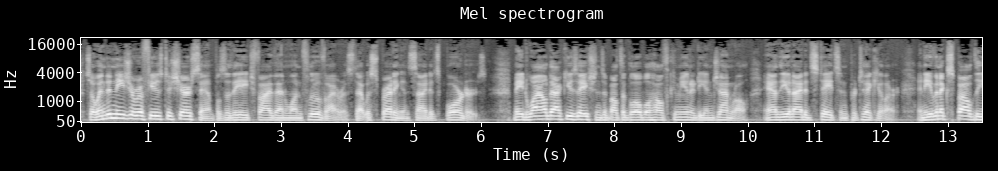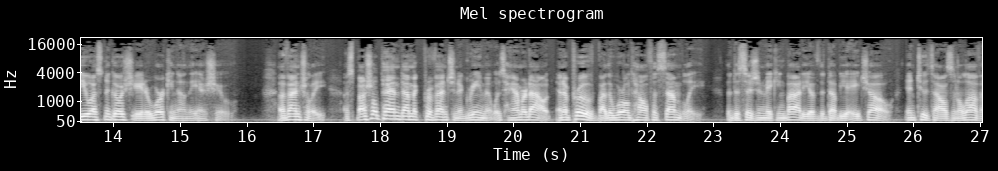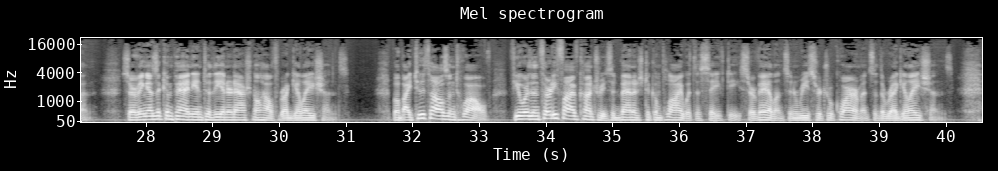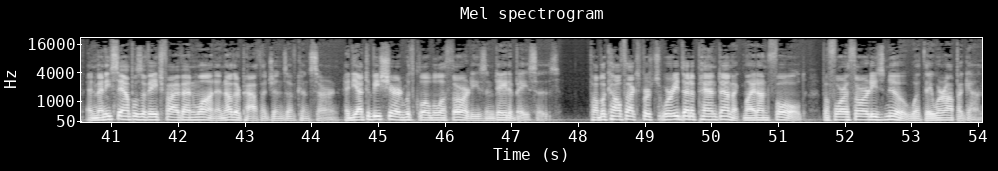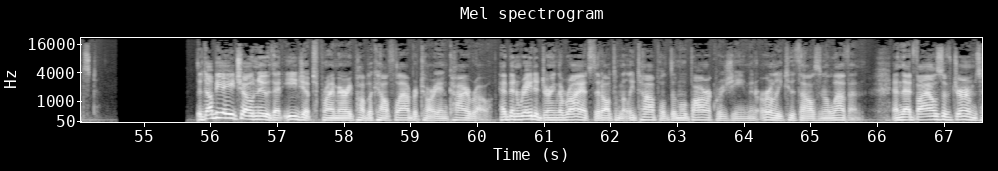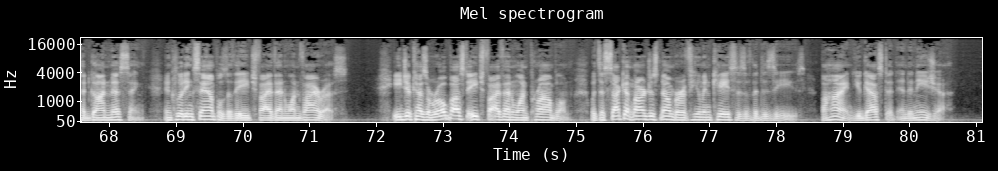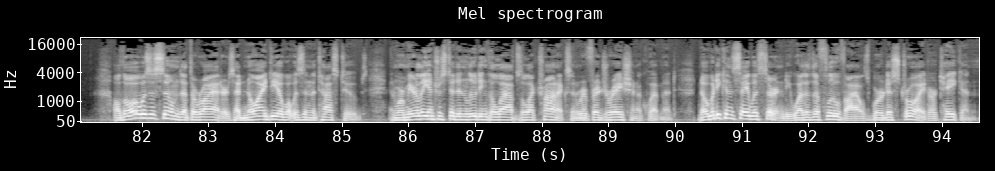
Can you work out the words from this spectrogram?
So Indonesia refused to share samples of the H5N1 flu virus that was spreading inside its borders, made wild accusations about the global health community in general and the United States in particular, and even expelled the U.S. negotiator working on the issue. Eventually, a special pandemic prevention agreement was hammered out and approved by the World Health Assembly, the decision making body of the WHO, in 2011 serving as a companion to the international health regulations. But by 2012, fewer than 35 countries had managed to comply with the safety, surveillance, and research requirements of the regulations, and many samples of H5N1 and other pathogens of concern had yet to be shared with global authorities and databases. Public health experts worried that a pandemic might unfold before authorities knew what they were up against. The WHO knew that Egypt's primary public health laboratory in Cairo had been raided during the riots that ultimately toppled the Mubarak regime in early 2011, and that vials of germs had gone missing, including samples of the H5N1 virus. Egypt has a robust H5N1 problem, with the second largest number of human cases of the disease, behind, you guessed it, Indonesia. Although it was assumed that the rioters had no idea what was in the test tubes and were merely interested in looting the lab's electronics and refrigeration equipment, nobody can say with certainty whether the flu vials were destroyed or taken.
